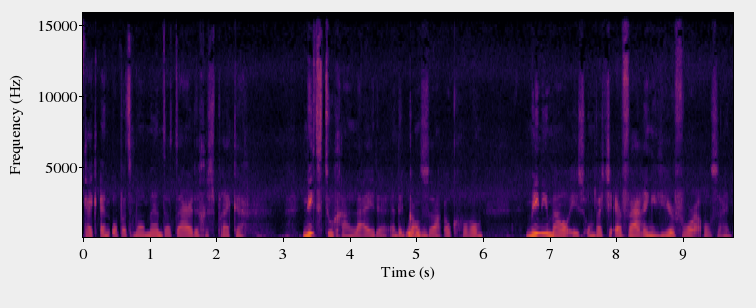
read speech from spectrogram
kijk, en op het moment dat daar de gesprekken niet toe gaan leiden en de kans dan ook gewoon minimaal is, omdat je ervaringen hiervoor al zijn,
